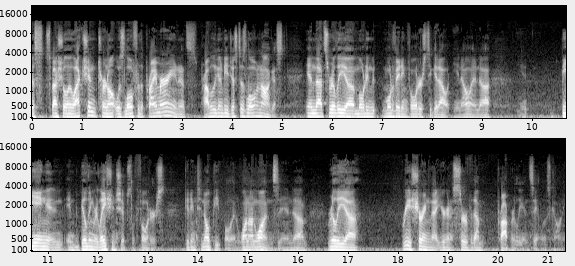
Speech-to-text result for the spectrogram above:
this special election. Turnout was low for the primary, and it's probably going to be just as low in August. And that's really uh, motiv- motivating voters to get out, you know, and uh, being and, and building relationships with voters, getting to know people and one-on-ones, and um, really uh, reassuring that you're going to serve them properly in St. Louis County.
